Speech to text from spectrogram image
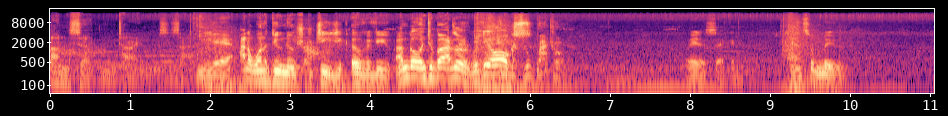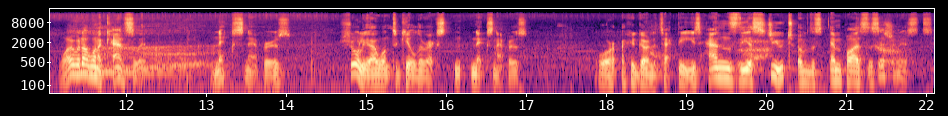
uncertain times, sire. Yeah, I don't want to do no strategic overview. I'm going to battle with the orcs. Wait a second. Cancel move. Why would I want to cancel it? Neck snappers. Surely I want to kill the Rex neck snappers. Or I could go and attack these. Hands the astute of the Empire Secessionists.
